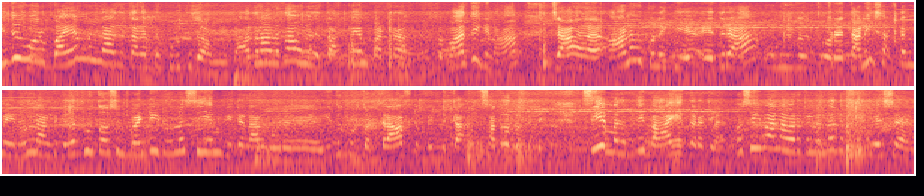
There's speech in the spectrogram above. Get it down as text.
இது ஒரு பயம் இல்லாத தரத்தை கொடுக்குது அவங்களுக்கு. அதனால தான் அவங்க இதை தப்பையும் இப்போ பார்த்தீங்கன்னா ஜா ஆணவ கொலைக்கு எதிராக உங்களுக்கு ஒரு தனி சட்டம் வேணும்னு நாங்கள் டூ தௌசண்ட் டுவெண்ட்டி டூவில் சிஎம் கிட்ட நாங்கள் ஒரு இது கொடுத்தோம் டிராஃப்ட் பில்லு சட்டோட பில்லு சிஎம் அதை பற்றி வாயை திறக்கல. இப்போ சீமான் அவர்கள் வந்து அதை பற்றி பேசுறாரு.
